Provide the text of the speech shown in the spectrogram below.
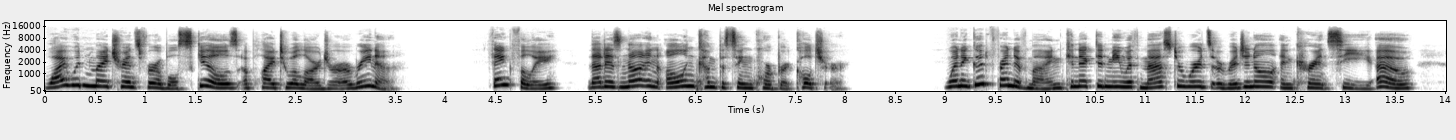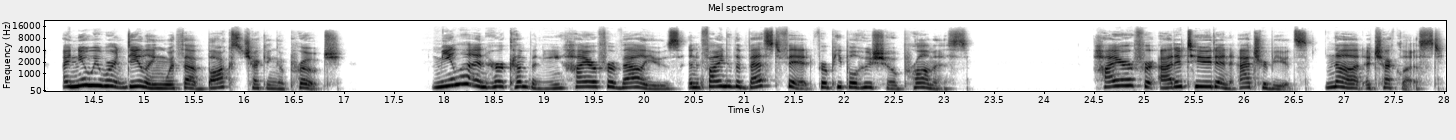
why wouldn't my transferable skills apply to a larger arena? Thankfully, that is not an all encompassing corporate culture. When a good friend of mine connected me with Masterword's original and current CEO, I knew we weren't dealing with that box checking approach. Mila and her company hire for values and find the best fit for people who show promise. Hire for attitude and attributes, not a checklist.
